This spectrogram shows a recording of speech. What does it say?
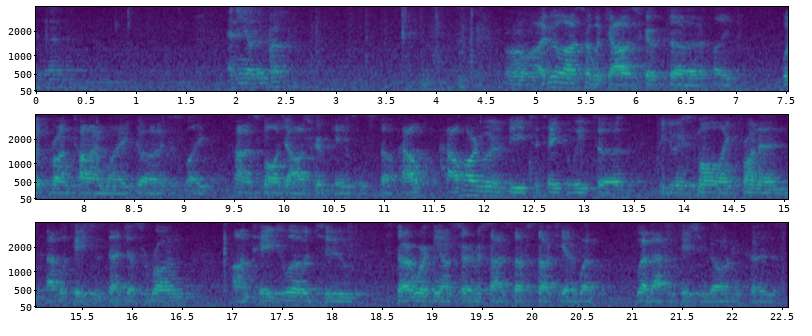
And then, any other questions? Um, I do a lot of stuff with JavaScript, uh, like with runtime, like uh, just like kind of small JavaScript games and stuff. How how hard would it be to take the leap to be doing small like front end applications that just run on page load to start working on server side stuff, start to get a web web application going? Because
